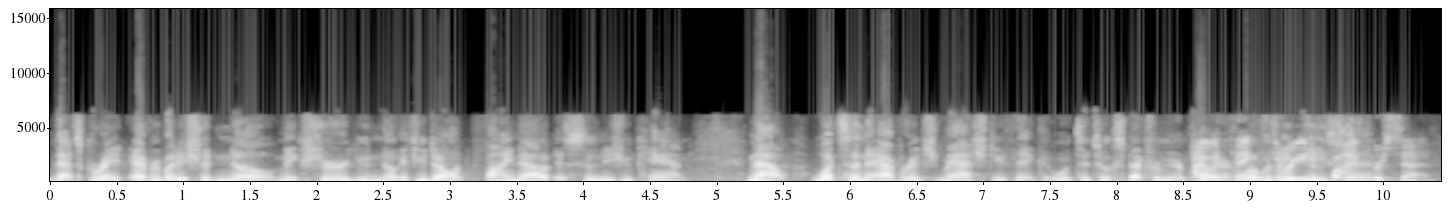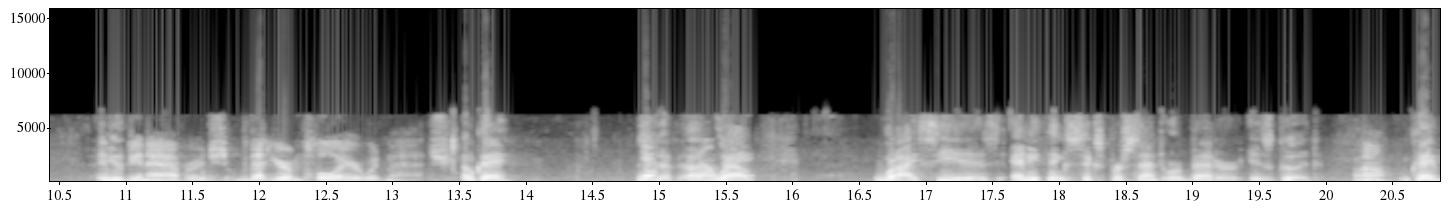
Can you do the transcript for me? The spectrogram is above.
that's great. Everybody should know. Make sure you know. If you don't, find out as soon as you can. Now, what's an average match, do you think, to, to expect from your employer? I employer? would think what would three be to five decent? percent. It You- would be an average that your employer would match. Okay. Yeah, Uh, sounds well, right. What I see is anything 6% or better is good. Wow. Okay,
